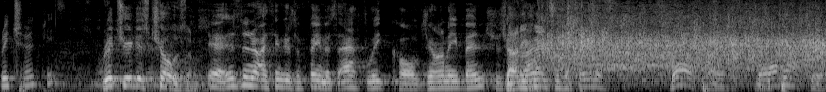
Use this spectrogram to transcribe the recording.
Richard, please. Richard is chosen. Yeah, isn't there, I think there's a famous athlete called Johnny Bench. Is Johnny that right? Bench is a famous ball player. He's a catcher.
